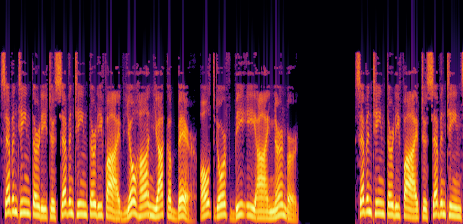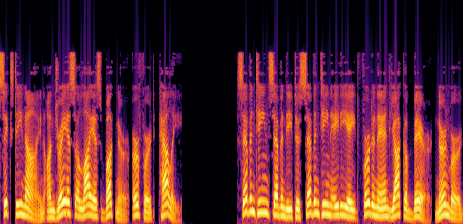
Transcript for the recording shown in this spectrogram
1730 to 1735 Johann Jakob Baer Altdorf BEI Nuremberg 1735 to 1769 Andreas Elias Büchner Erfurt Halle. 1770 to 1788 Ferdinand Jakob Baer Nuremberg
